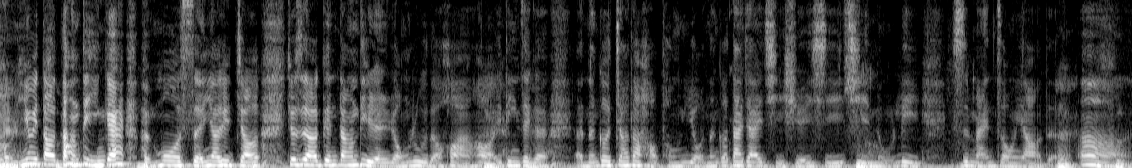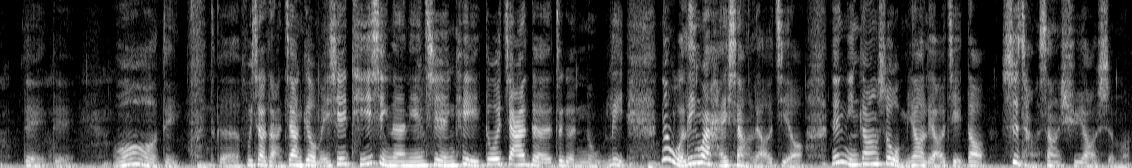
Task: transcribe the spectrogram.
因为到当地应该很陌生，要去交，就是要跟当地人融入的话，哈，一定这个呃能够交到好朋友，能够大家一起学习、一起努力，是蛮重要的。嗯，对对。哦，对，这个副校长这样给我们一些提醒呢，年轻人可以多加的这个努力。那我另外还想了解哦，那您刚刚说我们要了解到市场上需要什么？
